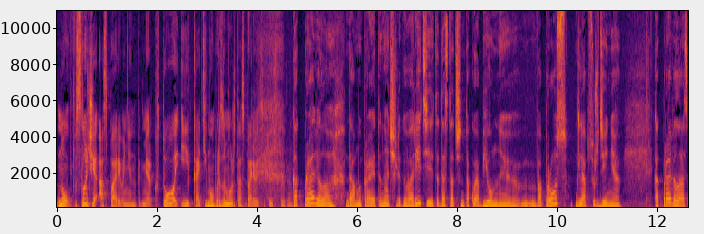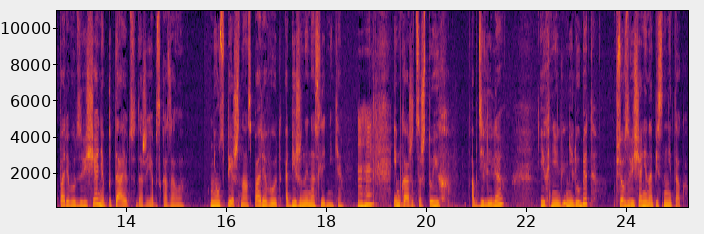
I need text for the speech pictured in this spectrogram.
ну, в случае оспаривания, например, кто и каким образом может оспаривать эту историю? Как правило, да, мы про это начали говорить, и это достаточно такой объемный вопрос для обсуждения. Как правило, оспаривают завещание, пытаются даже, я бы сказала, неуспешно оспаривают обиженные наследники – Угу. Им кажется, что их обделили, их не, не любят, все в завещании написано не так.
